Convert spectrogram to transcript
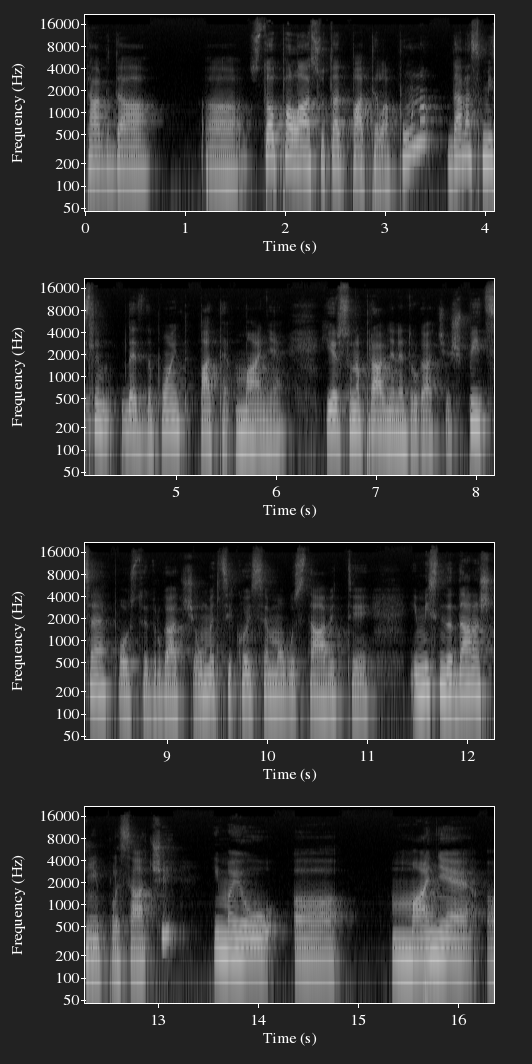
Tako da, Uh, stopala su tad patila puno, danas mislim, that's the point, pate manje. Jer su napravljene drugačije špice, postoje drugačiji umeci koji se mogu staviti i mislim da današnji plesači imaju uh, manje uh,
